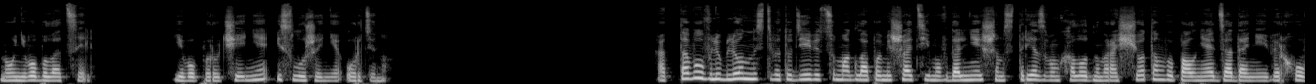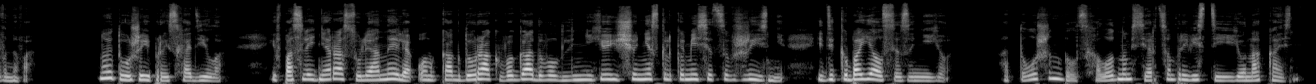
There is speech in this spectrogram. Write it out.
но у него была цель – его поручение и служение ордену. Оттого влюбленность в эту девицу могла помешать ему в дальнейшем с трезвым холодным расчетом выполнять задание Верховного. Но это уже и происходило. И в последний раз у Лионеля он, как дурак, выгадывал для нее еще несколько месяцев жизни и дико боялся за нее, а должен был с холодным сердцем привести ее на казнь.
